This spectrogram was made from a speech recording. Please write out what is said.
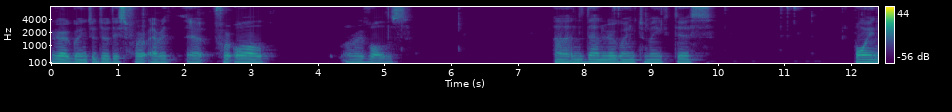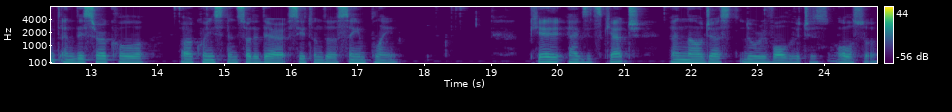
We are going to do this for every uh, for all revolves. And then we're going to make this point and this circle uh, coincident so that they sit on the same plane. Okay, exit sketch and now just do revolve which is also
